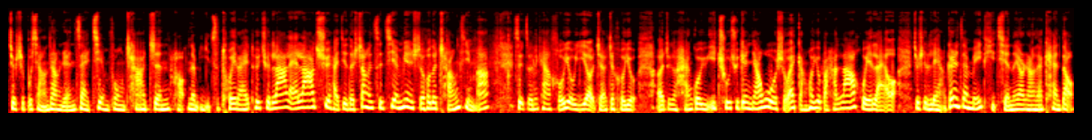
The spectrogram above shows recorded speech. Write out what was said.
就是不想让人再见缝插针。好，那么椅子推来推去，拉来拉去，还记得上一次见面时候的场景吗？所以昨天看侯友谊哦，只要这侯友呃这个韩国瑜一出去跟人家握手，哎。赶快又把他拉回来哦，就是两个人在媒体前呢，要让他看到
